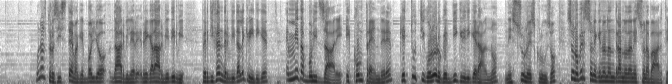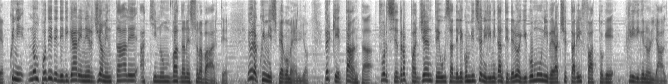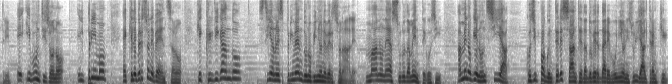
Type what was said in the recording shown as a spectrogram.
Un altro sistema che voglio darvi, regalarvi e dirvi per difendervi dalle critiche è metabolizzare e comprendere che tutti coloro che vi criticheranno, nessuno escluso, sono persone che non andranno da nessuna parte. Quindi non potete dedicare energia mentale a chi non va da nessuna parte. E ora qui mi spiego meglio, perché tanta, forse troppa gente usa delle convinzioni limitanti dei luoghi comuni per accettare il fatto che critichino gli altri. E i punti sono, il primo è che le persone pensano che criticando stiano esprimendo un'opinione personale, ma non è assolutamente così, a meno che non sia così poco interessante da dover dare opinioni sugli altri anche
